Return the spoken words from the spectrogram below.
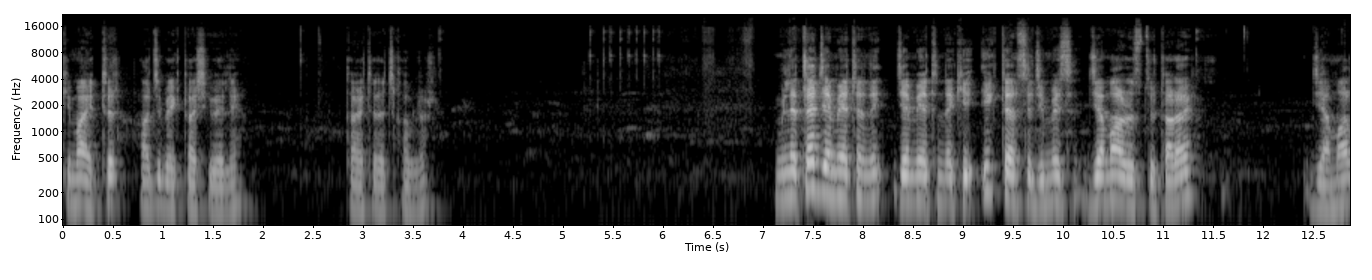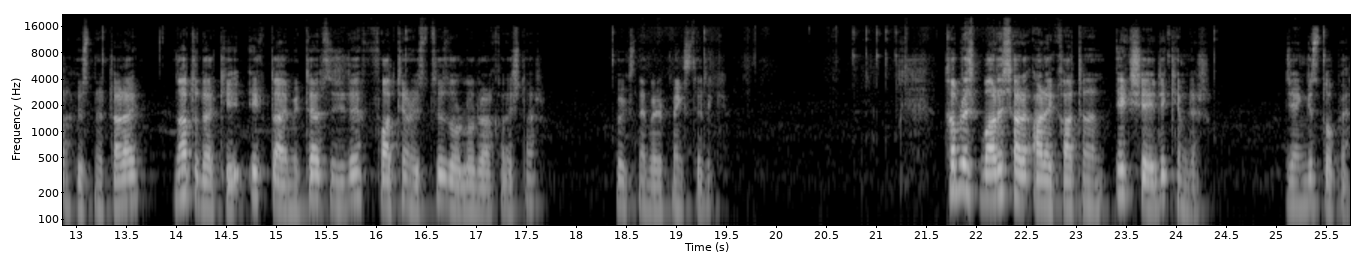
kime aittir? Hacı Bektaş Veli. Tarihte de çıkabilir. Milletler Cemiyeti'ndeki ilk temsilcimiz Cemal Hüsnü Taray. Cemal Hüsnü Taray. NATO'daki ilk daimi temsilci de Fatih Rüstü Zorlu'dur arkadaşlar. Bu ikisini belirtmek istedik. Kıbrıs Barış Hare- Harekatı'nın ilk şehidi kimdir? Cengiz Topel.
